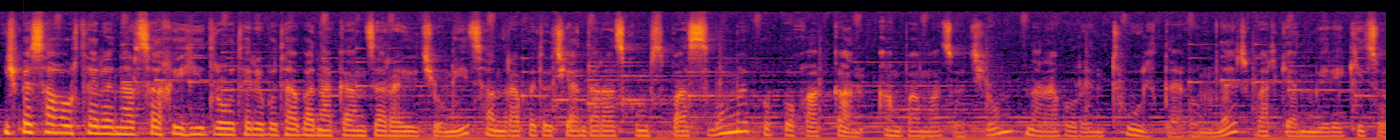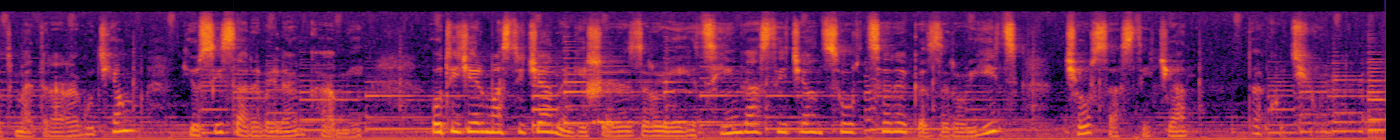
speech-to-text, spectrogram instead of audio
Ինչպես հաղորդել են Արցախի հիդրոթերապևտաբանական ծառայությունից, հանրապետության տարածքում սպասվում է փոփոխական անբավարարություն, հնարավոր են թույլ տեղումներ, վարկյանում 3-ից 8 մետր հեռագությամբ հյուսիս-արևելյան քամի։ Օդի ջերմաստիճանը գիշերը 0-ից 5 աստիճան, ցուրտ ցերեկը 0-ից 4 աստիճան։ Տակություն։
